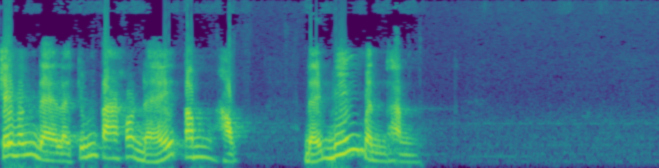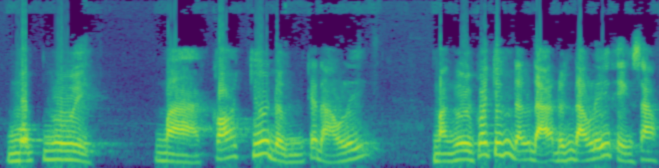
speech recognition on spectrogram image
Cái vấn đề là chúng ta có để tâm học để biến mình thành một người mà có chứa đựng cái đạo lý. Mà người có chứng đựng đạo, đựng đạo lý thì sao?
